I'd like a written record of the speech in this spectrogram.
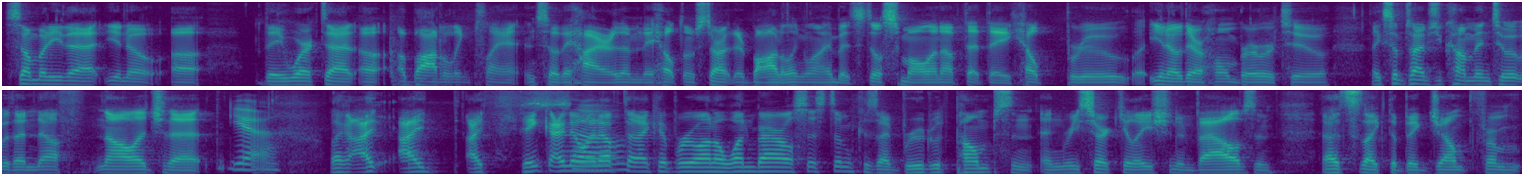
somebody that you know uh, they worked at a, a bottling plant, and so they hire them and they help them start their bottling line, but it's still small enough that they help brew. You know, they're a home brewer too. Like sometimes you come into it with enough knowledge that Yeah. like I I I think I know So- enough that I could brew on a one barrel system because I brewed with pumps and, and recirculation and valves and that's like the big jump from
